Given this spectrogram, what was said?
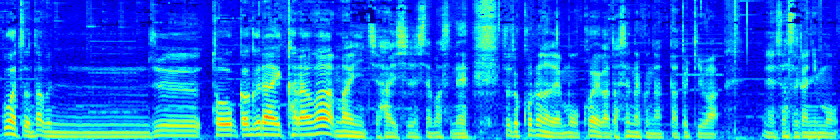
5月の多分 10, 10日ぐらいからは毎日配信してますね。ちょっとコロナでもう声が出せなくなった時はさすがにも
